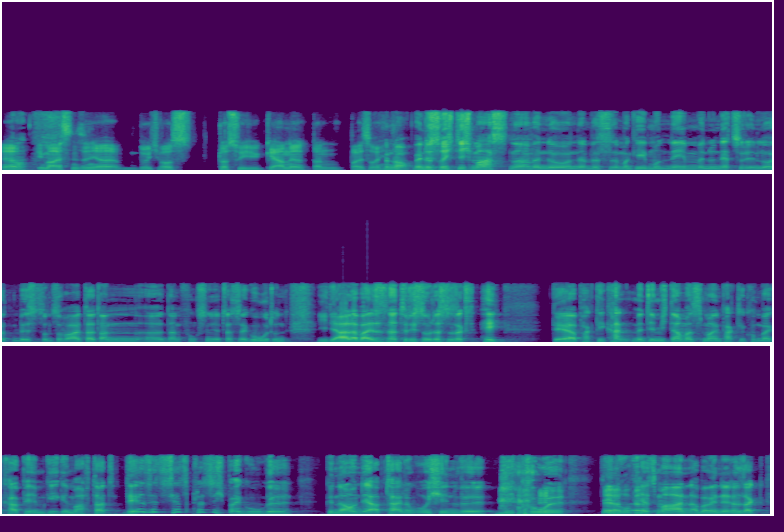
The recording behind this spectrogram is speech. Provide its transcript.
Ja, ja? die meisten sind ja durchaus dass sie gerne dann bei solchen. Genau, wenn du es richtig machst, ne, wenn du, ne, das ist immer geben und nehmen, wenn du nett zu den Leuten bist und so weiter, dann, äh, dann funktioniert das sehr gut. Und idealerweise ist es natürlich so, dass du sagst, hey, der Praktikant, mit dem ich damals mein Praktikum bei KPMG gemacht hat, der sitzt jetzt plötzlich bei Google, genau in der Abteilung, wo ich hin will. Wie cool, den ja, rufe ich jetzt mal an. Aber wenn der dann sagt,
